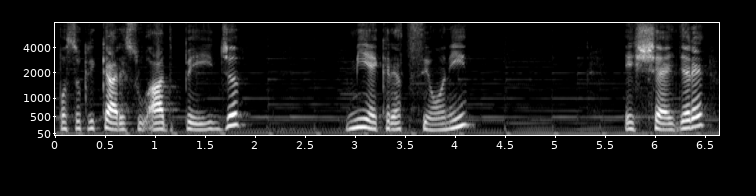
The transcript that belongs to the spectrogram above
posso cliccare su Add Page, Mie creazioni e scegliere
